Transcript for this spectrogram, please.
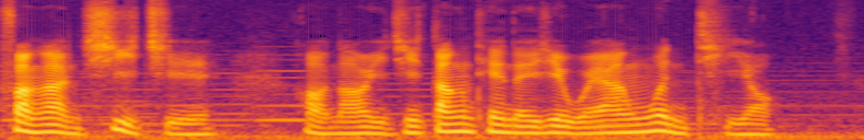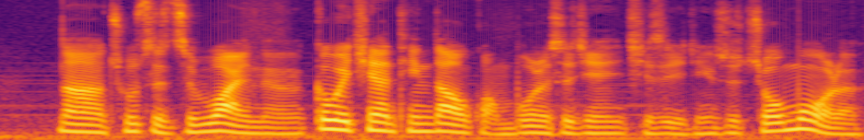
犯案细节。好，然后以及当天的一些维安问题哦。那除此之外呢，各位现在听到广播的时间其实已经是周末了。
